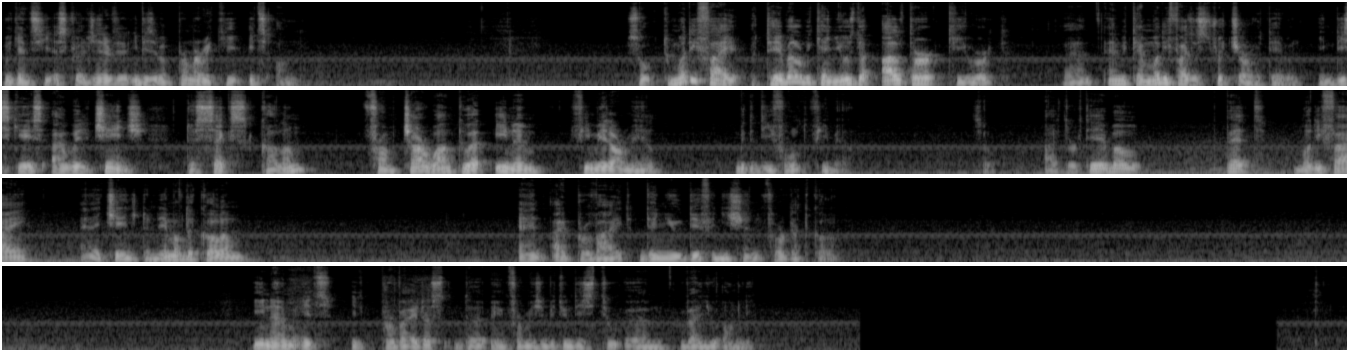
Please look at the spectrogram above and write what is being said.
we can see SQL generated invisible primary key, it's on. So to modify a table, we can use the alter keyword um, and we can modify the structure of a table. In this case, I will change the sex column from char1 to a enum female or male with the default female. So alter table, pet, modify, and I change the name of the column and I provide the new definition for that column. Enum it's it provides us the information between these two um, value only.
